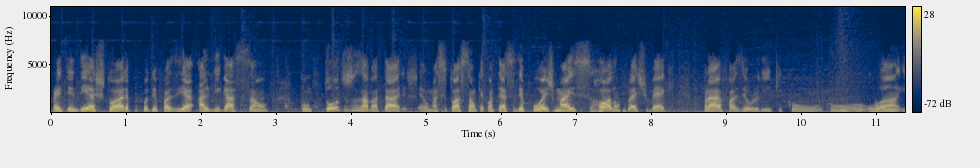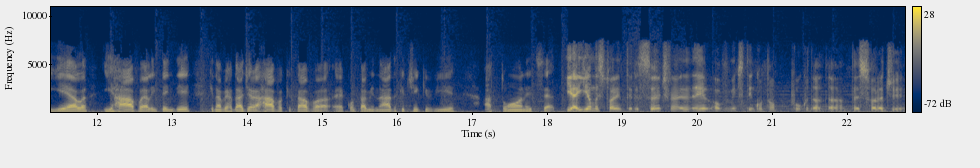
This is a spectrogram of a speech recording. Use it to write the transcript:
para entender a história, para poder fazer a ligação com todos os avatares. É uma situação que acontece depois, mas rola um flashback para fazer o link com, com o An e ela e Rava, ela entender que na verdade era Rava que estava é, contaminada, que tinha que vir à tona, etc. E aí é uma história interessante, né? Aí, obviamente tem que contar um pouco da, da, da história de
